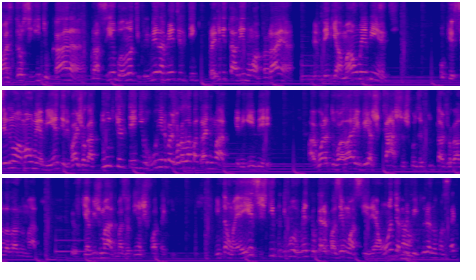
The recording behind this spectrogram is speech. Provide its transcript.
Mas é o seguinte, o cara, para ser ambulante, primeiramente ele tem que, para ele estar tá ali numa praia, ele tem que amar o meio ambiente. Porque se ele não amar o meio ambiente, ele vai jogar tudo que ele tem de ruim, ele vai jogar lá para trás do mato, porque ninguém vê. Agora tu vai lá e vê as caixas, coisas tudo tá jogado lá no mato. Eu fiquei abismado, mas eu tenho as fotos aqui. Então, é esse tipo de movimento que eu quero fazer, Moacir. É onde a não. prefeitura não consegue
